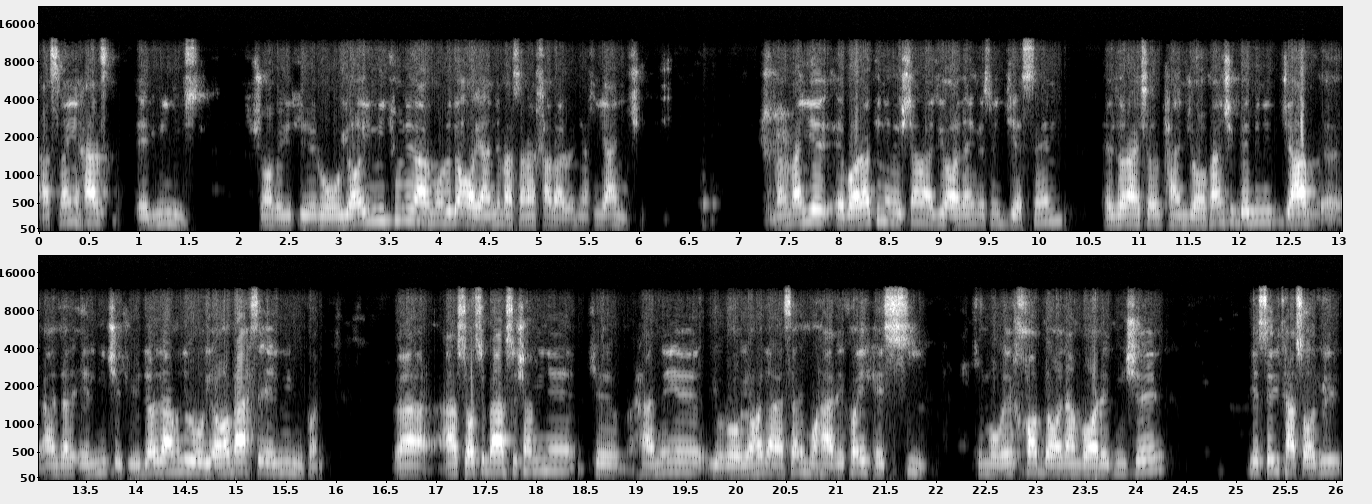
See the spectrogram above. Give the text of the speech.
اصلا این حرف علمی نیست. شما بگید که رویایی می‌تونه در مورد آینده مثلا خبر بده. یعنی چی؟ من, من یه عبارتی نوشتم از یه آدمی مثل جسن 1855 ببینید جو از نظر علمی چجوری داره در مورد رویاها بحث علمی می‌کنه. و اساس بحثش هم اینه که همه رویاها در اثر محرک های حسی که موقع خواب به آدم وارد میشه یه سری تصاویر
